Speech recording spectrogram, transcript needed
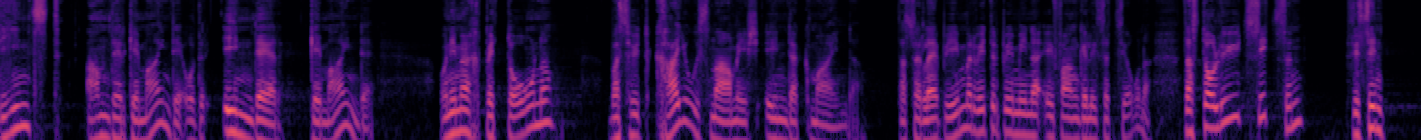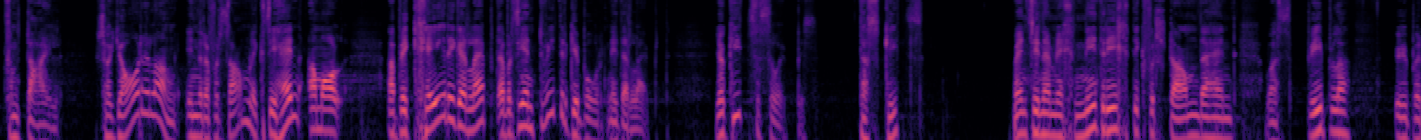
Dienst an der Gemeinde oder in der Gemeinde. Und ich möchte betonen, was heute keine Ausnahme ist in der Gemeinde. Das erlebe ich immer wieder bei meinen Evangelisationen. Dass da Leute sitzen, sie sind zum Teil schon jahrelang in einer Versammlung. Sie haben einmal eine Bekehrung erlebt, aber sie haben die Wiedergeburt nicht erlebt. Ja, gibt es so etwas? Das gibt's. Wenn sie nämlich nicht richtig verstanden haben, was die Bibel über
